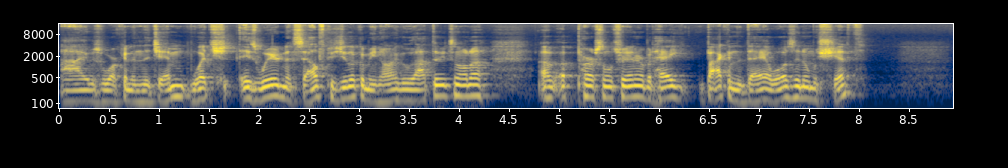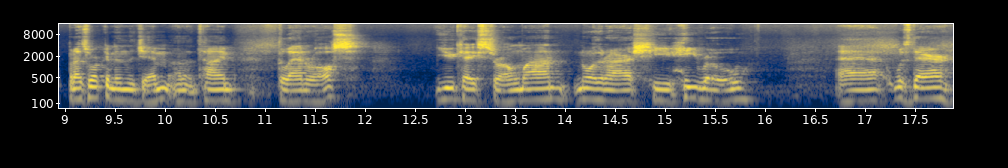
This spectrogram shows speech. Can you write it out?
I was working in the gym, which is weird in itself because you look at me now and go, that dude's not a, a, a personal trainer. But hey, back in the day, I was, I know my shit. But I was working in the gym, and at the time, Glenn Ross, UK strongman, Northern Irish he, hero, uh, was there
